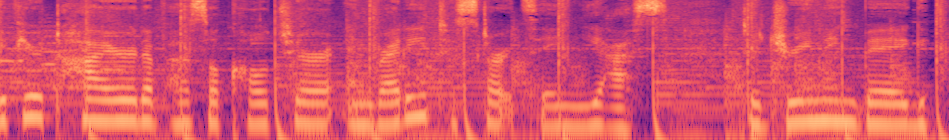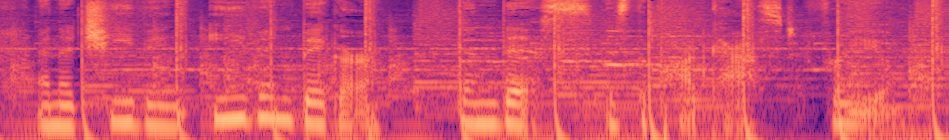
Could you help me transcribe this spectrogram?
If you're tired of hustle culture and ready to start saying yes to dreaming big and achieving even bigger, then this is the podcast for you.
